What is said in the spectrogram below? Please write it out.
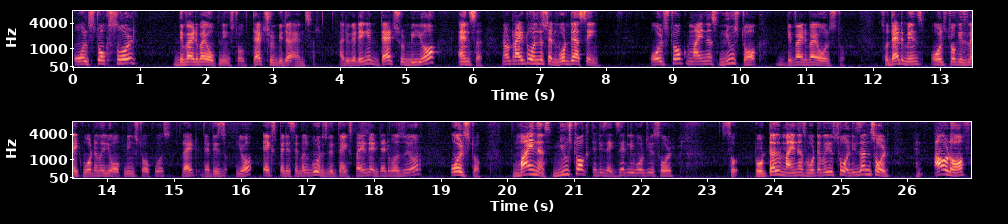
old stock sold divided by opening stock. That should be the answer. Are you getting it? That should be your answer. Now try to understand what they are saying. Old stock minus new stock divided by old stock. So that means old stock is like whatever your opening stock was, right? That is your ex perishable goods with the expiry date. That was your old stock minus new stock. That is exactly what you sold. So total minus whatever you sold is unsold and out of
